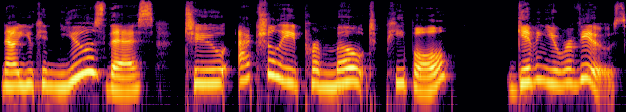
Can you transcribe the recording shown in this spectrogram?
Now, you can use this to actually promote people giving you reviews.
